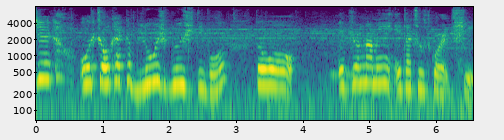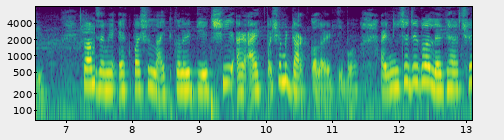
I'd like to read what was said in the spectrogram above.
যে ওর চোখে একটা ব্লুশ ব্লুশ দিব। তো এর জন্য আমি এটা চুজ করেছি। তো আমি আমি এক পাশে লাইট কালার দিয়েছি আর এক পাশে আমি ডার্ক কালার দিব। আর নিচে যেগুলো লেখা আছে,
